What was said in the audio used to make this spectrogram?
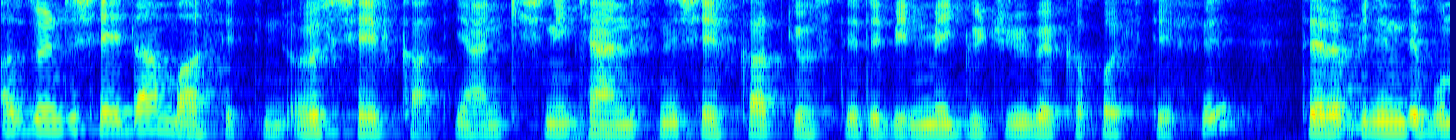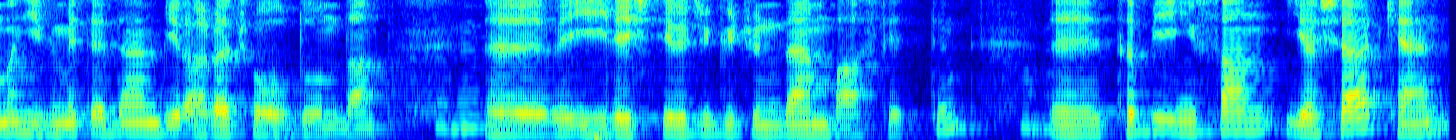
Az önce şeyden bahsettin. Öz şefkat. Yani kişinin kendisine şefkat gösterebilme gücü ve kapasitesi. Terapinin de buna hizmet eden bir araç olduğundan e, ve iyileştirici gücünden bahsettin. E, tabii insan yaşarken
